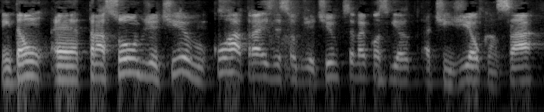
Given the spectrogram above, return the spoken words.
Então, é, traçou um objetivo, corra atrás desse objetivo que você vai conseguir atingir, alcançar,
